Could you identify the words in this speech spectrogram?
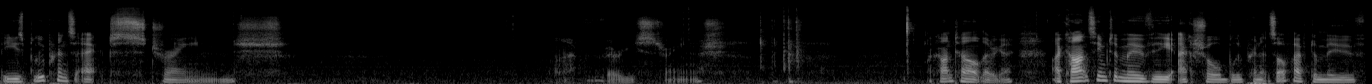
These blueprints act strange. Very strange. I can't tell. There we go. I can't seem to move the actual blueprint itself. I have to move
